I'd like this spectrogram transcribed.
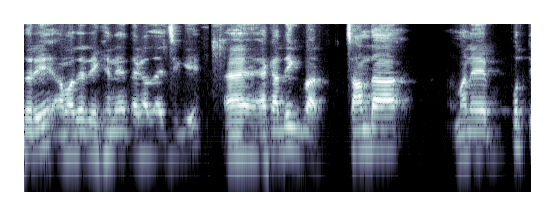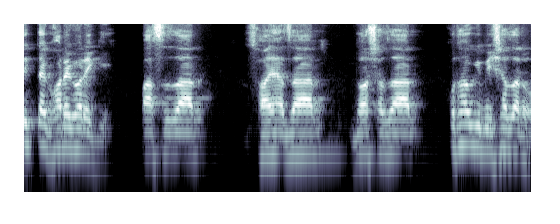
ধরে আমাদের এখানে দেখা যাচ্ছে কি একাধিকবার চাঁদা মানে প্রত্যেকটা ঘরে ঘরে কি, পাঁচ হাজার, ছয় হাজার, দশ হাজার কোথাও কি বিশ হাজারও?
